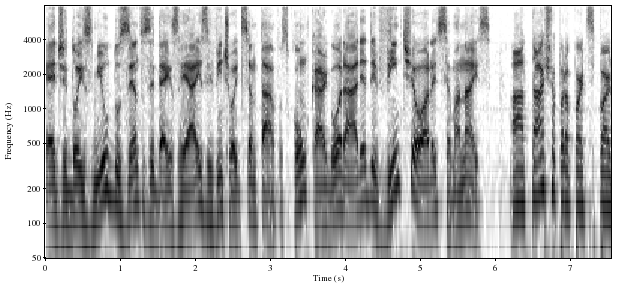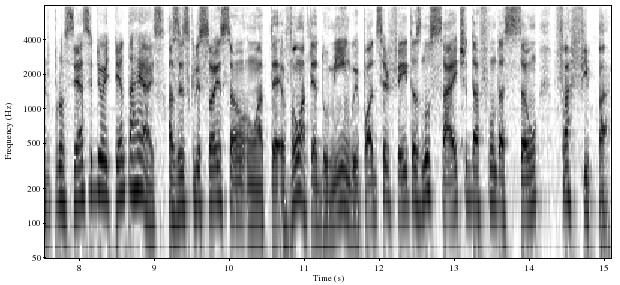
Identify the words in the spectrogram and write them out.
é de R$ 2.210,28, com carga horária de 20 horas semanais. A taxa para participar do processo é de R$ reais. As inscrições são até, vão até domingo e podem ser feitas no site da Fundação Fafipa.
